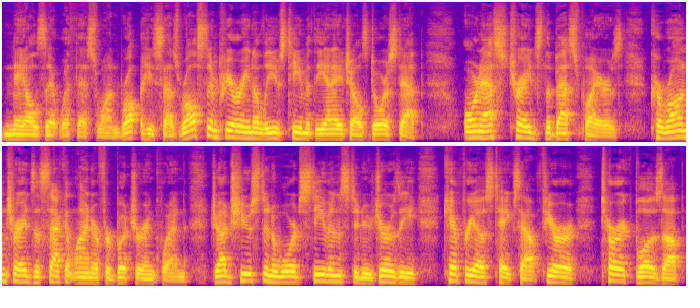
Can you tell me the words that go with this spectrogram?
nails it with this one. He says Ralston Purina leaves team at the NHL's doorstep. Ornest trades the best players. Caron trades a second liner for Butcher and Quinn. Judge Houston awards Stevens to New Jersey. Kypreos takes out Fuhrer. Turek blows up.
